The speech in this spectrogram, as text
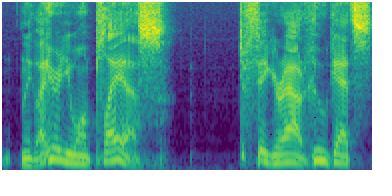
And they go, "I hear you won't play us to figure out who gets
